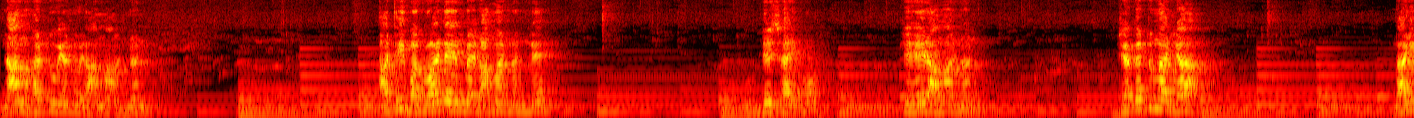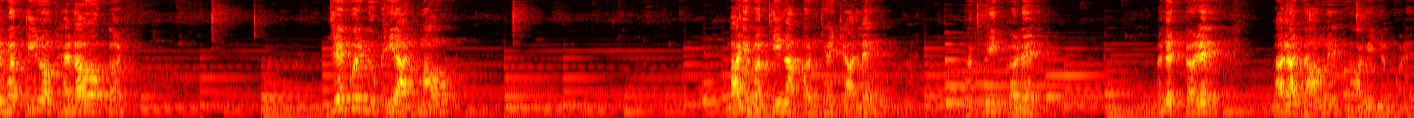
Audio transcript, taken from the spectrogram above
નામ હતું એનું રામાનંદ. આથી ભગવાને એમને રામાનંદને ઉપદેશ આપ્યો કે હે રામાનંદ, જગતમાં જા. મારી ભક્તિનો ફેલાવો કર. જે કોઈ દુઃખી આત્માઓ મારી ભક્તિના પંથે ચાલે, ભક્તિ કરે અને તરે મારા ધામને આવીને મળે.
